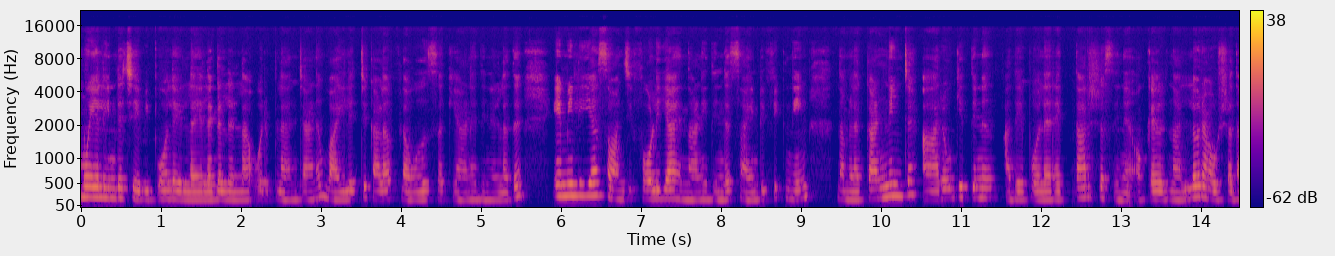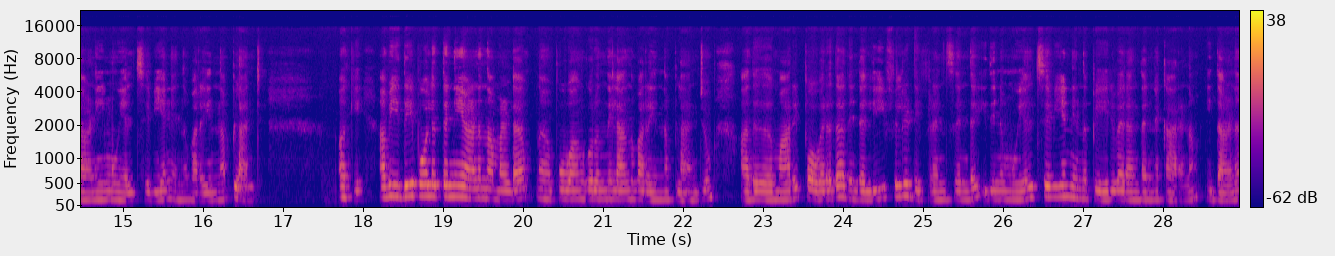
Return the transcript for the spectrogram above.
മുയലിന്റെ ചെവി പോലെയുള്ള ഇലകളുള്ള ഒരു പ്ലാന്റ് ആണ്. വയലറ്റ് കളർ ഫ്ലവേഴ്സ് ഒക്കെയാണ് ഇതിനുള്ളത്. എമിലിയ സോഞ്ചിഫോളിയ എന്നാണ് ഇതിന്റെ സയന്റിഫിക് നെയിം നമ്മളെ കണ്ണിന്റെ ആരോഗ്യത്തിന് അതേപോലെ രക്താർഷസിന് ഒക്കെ നല്ലൊരു ഔഷധമാണ് ഈ മുയൽ ചെവിയൻ എന്ന് പറയുന്ന പ്ലാന്റ് ഓക്കെ. അപ്പോൾ ഇതേപോലെ തന്നെയാണ് നമ്മളുടെ പൂവാങ്കുറുന്നില എന്ന് പറയുന്ന പ്ലാന്റും. അത് മാറിപ്പോവരുത്. അതിന്റെ ലീഫിൽ ഡിഫറൻസ് ഉണ്ട്. ഇതിന് മുയൽ ചെവിയൻ എന്ന് പേര് വരാൻ തന്നെ കാരണം ഇതാണ്.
